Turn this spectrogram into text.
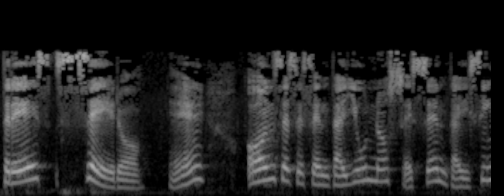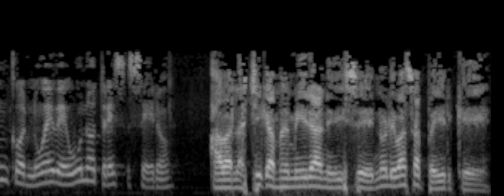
30. ¿eh? 11 61 65 91 30. A ver, las chicas me miran y dicen, ¿no le vas a pedir que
